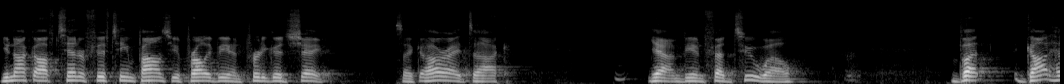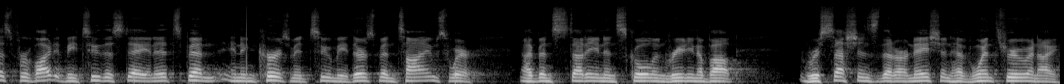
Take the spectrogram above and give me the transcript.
You knock off 10 or 15 pounds, you'd probably be in pretty good shape. It's like, All right, doc. Yeah, I'm being fed too well. But God has provided me to this day, and it's been an encouragement to me. There's been times where I've been studying in school and reading about recessions that our nation have went through, and I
